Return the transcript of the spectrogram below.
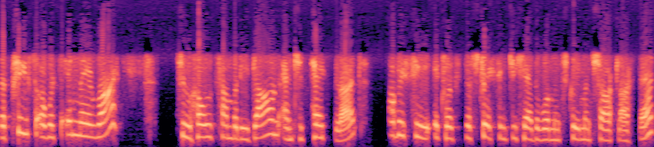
The police are within their rights to hold somebody down and to take blood. Obviously, it was distressing to hear the woman scream and shout like that.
